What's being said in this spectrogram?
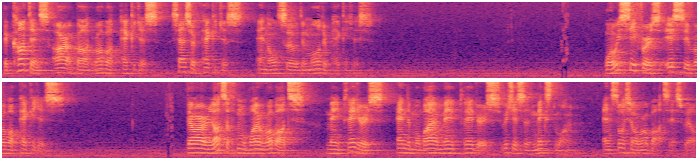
The contents are about robot packages, sensor packages, and also the motor packages. What we see first is the robot packages. There are lots of mobile robots, manipulators, and the mobile manipulators, which is a mixed one, and social robots as well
